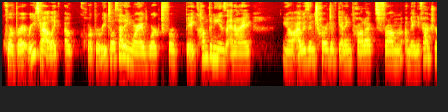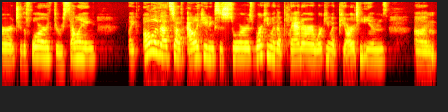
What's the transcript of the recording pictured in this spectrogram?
corporate retail like a corporate retail setting where I worked for big companies and I you know, I was in charge of getting products from a manufacturer to the floor through selling, like all of that stuff, allocating to stores, working with a planner, working with PR teams, um,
